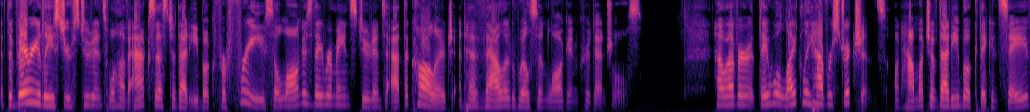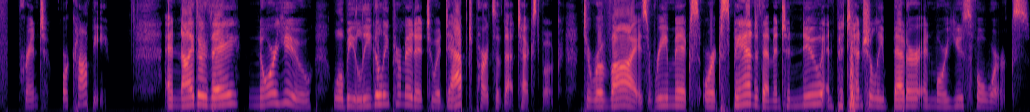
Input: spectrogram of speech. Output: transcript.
At the very least, your students will have access to that ebook for free so long as they remain students at the college and have valid Wilson login credentials. However, they will likely have restrictions on how much of that ebook they can save, print, or copy and neither they nor you will be legally permitted to adapt parts of that textbook, to revise, remix, or expand them into new and potentially better and more useful works.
